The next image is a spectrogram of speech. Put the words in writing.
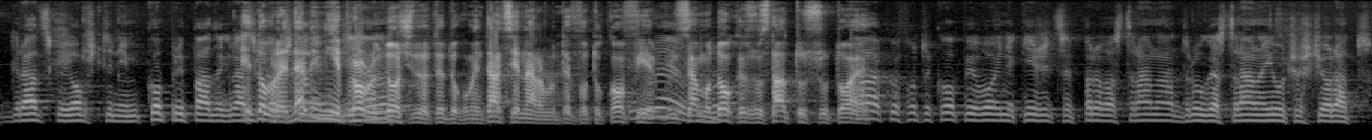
gradskoj opštini, ko pripada gradskoj opštini... E dobro, da li nije problem doći do te dokumentacije, naravno te fotokopije, samo dokaz o statusu, to je... Tako je, fotokopije vojne knjižice, prva strana, druga strana i učešće o ratu.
